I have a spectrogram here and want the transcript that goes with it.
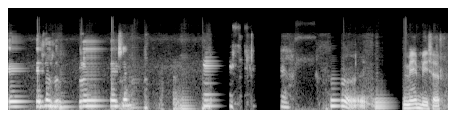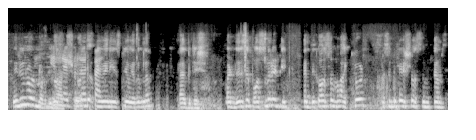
atrial fibrillation Maybe, sir. We do not know. Not sure. we don't have any history of irregular palpitation. But there is a possibility that because of acute precipitation of symptoms,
